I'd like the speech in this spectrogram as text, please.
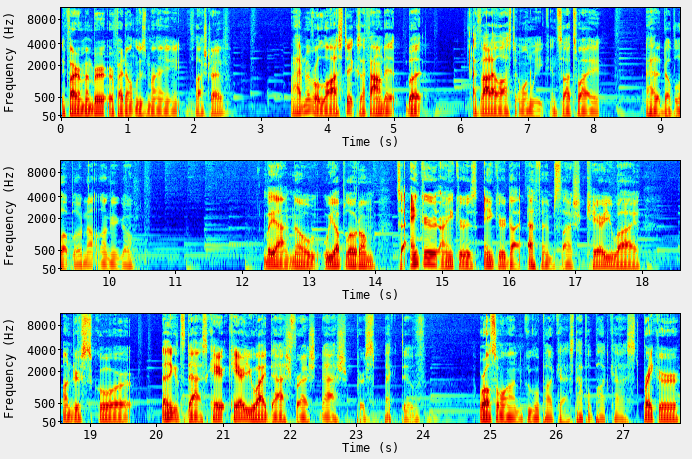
if I remember or if I don't lose my flash drive. I have never lost it because I found it, but I thought I lost it one week, and so that's why I had a double upload not long ago. But yeah, no, we upload them to Anchor. Our Anchor is anchor.fm slash KRUI underscore, I think it's dash, KRUI dash fresh dash perspective. We're also on Google Podcast, Apple Podcast, Breaker,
